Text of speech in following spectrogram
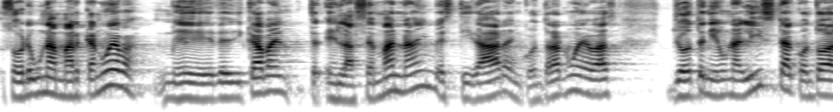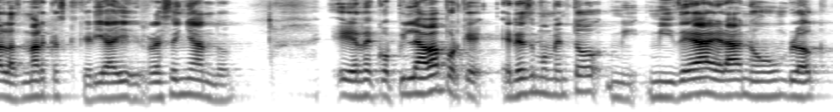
sobre una marca nueva. Me dedicaba en, la semana a investigar, a encontrar nuevas. Yo tenía una lista con todas las marcas que quería ir reseñando. Eh, recopilaba porque en ese momento mi, idea era no un blog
